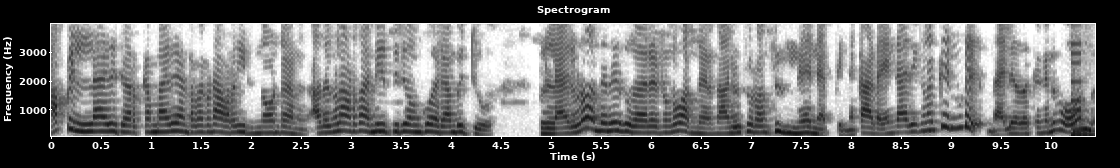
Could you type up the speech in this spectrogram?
ആ പിള്ളേര് ചെറുക്കന്മാര് രണ്ടെണ്ണം കൂടെ അവിടെ ഇരുന്നോണ്ടാണ്. അതുങ്ങൾ അവിടെ തന്നെ ഇരുത്തിട്ട് നമുക്ക് വരാൻ പറ്റുമോ പിള്ളേരോട് വന്നേനെ സുധാകരേട്ടൻ കൂടെ വന്നേനെ. നാല് ദിവസം ഇവിടെ തിന്നേനെ നിന്നേനെ. പിന്നെ കടയും കാര്യങ്ങളൊക്കെ ഉണ്ട്. എന്നാലും അതൊക്കെ അങ്ങനെ പോകുന്നു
